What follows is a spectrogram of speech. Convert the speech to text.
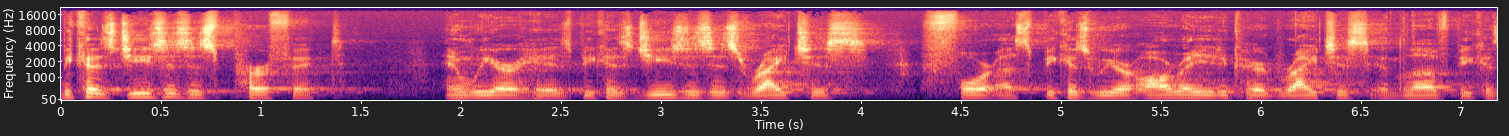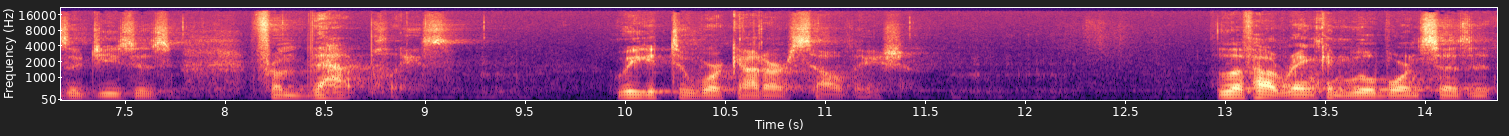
Because Jesus is perfect and we are his, because Jesus is righteous for us, because we are already declared righteous in love because of Jesus, from that place, we get to work out our salvation. I love how Rankin Wilbourne says it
